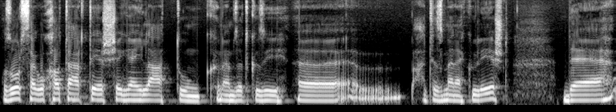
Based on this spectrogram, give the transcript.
az országok határtérségei láttunk nemzetközi, hát ez menekülést, de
